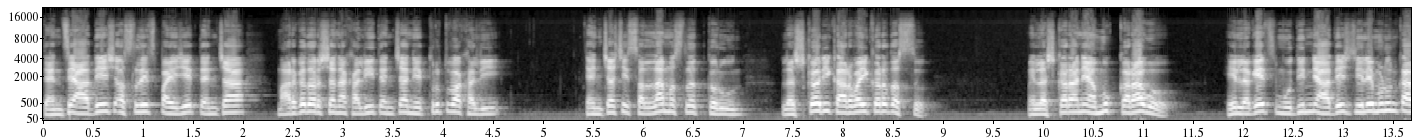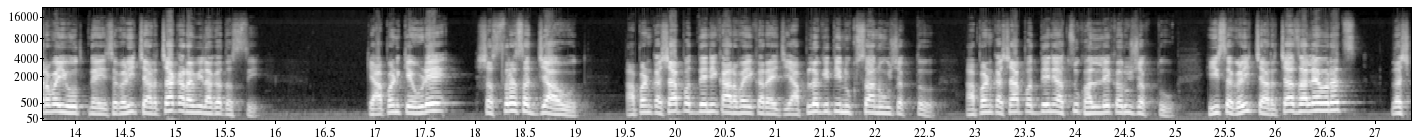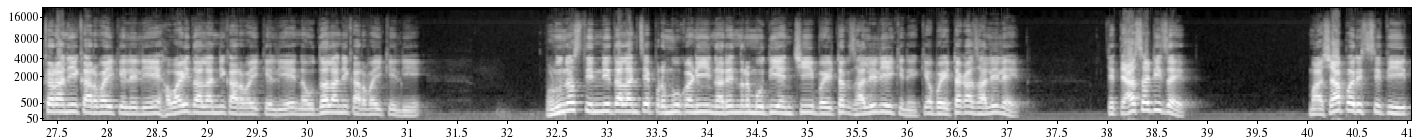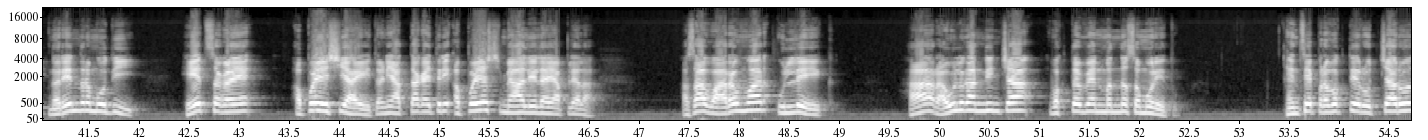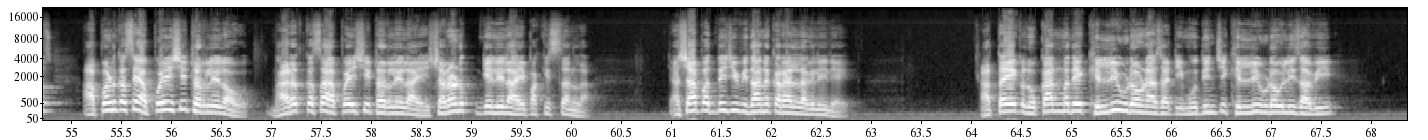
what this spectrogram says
त्यांचे आदेश असलेच पाहिजेत त्यांच्या मार्गदर्शनाखाली त्यांच्या नेतृत्वाखाली त्यांच्याशी सल्लामसलत करून लष्करी कारवाई करत असतं मग म्हणजे लष्कराने अमुक करावं हे लगेच मोदींनी आदेश दिले म्हणून कारवाई होत नाही सगळी चर्चा करावी लागत असते. की आपण केवढे शस्त्रसज्ज आहोत आपण कशा पद्धतीने कारवाई करायची आपलं किती नुकसान होऊ शकतं? आपण कशा पद्धतीने अचूक हल्ले करू शकतो? ही सगळी चर्चा झाल्यावरच लष्कराने कारवाई केलेली आहे हवाई दलांनी कारवाई केली आहे नौदलाने कारवाई केली आहे. म्हणूनच तिन्ही दलांचे प्रमुख आणि नरेंद्र मोदी यांची बैठक झालेली आहे की नाही किंवा बैठका झालेल्या आहेत ते त्यासाठीच आहेत. मग अशा परिस्थितीत नरेंद्र मोदी हेच सगळे अपयशी आहेत आणि आत्ता काहीतरी अपयश मिळालेलं आहे आपल्याला असा वारंवार उल्लेख हा राहुल गांधींच्या वक्तव्यांमधनं समोर येतो. ह्यांचे प्रवक्ते रोजच्या रोज आपण कसे अपयशी ठरलेलो आहोत? भारत कसा अपयशी ठरलेला आहे? शरण गेलेला आहे पाकिस्तानला. अशा पद्धतीची विधानं करायला लागलेली आहेत. आता एक लोकांमध्ये खिल्ली उडवण्यासाठी मोदींची खिल्ली उडवली जावी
